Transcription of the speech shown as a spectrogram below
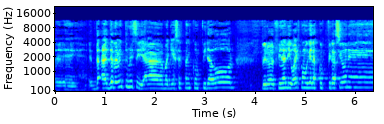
eh, da- de repente uno dice, ya, ¿para qué ser tan conspirador? Pero al final, igual, como que las conspiraciones.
